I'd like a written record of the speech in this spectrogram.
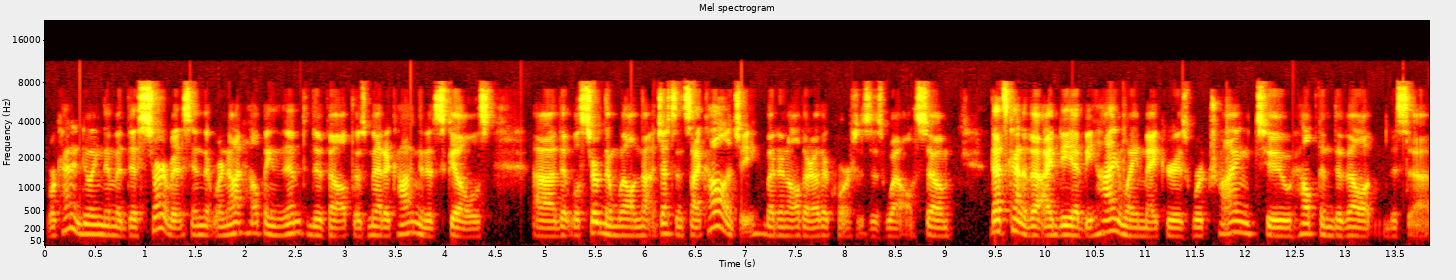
we're kind of doing them a disservice in that we're not helping them to develop those metacognitive skills uh, that will serve them well, not just in psychology, but in all their other courses as well. So that's kind of the idea behind Waymaker is we're trying to help them develop this uh,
